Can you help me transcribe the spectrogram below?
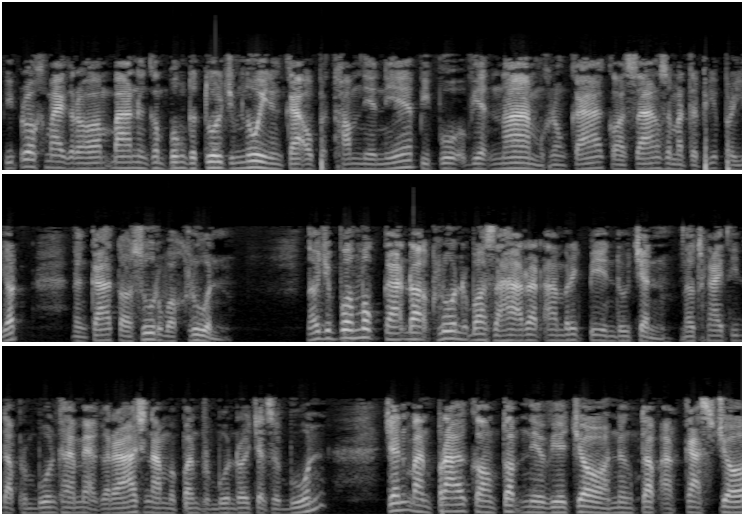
ពីព្រោះខ្មែរក្រហមបាននឹងកំពុងទទួលជំនួយនឹងការឧបត្ថម្ភនានាពីពួកវៀតណាមក្នុងការកសាងសមត្ថភាពប្រយុទ្ធនិងការតស៊ូរបស់ខ្លួន។ នៅចំពោះមុខការដកខ្លួនរបស់សហរដ្ឋអាមេរិកពីឥណ្ឌូចិននៅថ្ងៃទី19ខែមករាឆ្នាំ1974ចិនបានប្រើកងទ័ពនាវាចរនិងទ័ពអាកាសចរ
